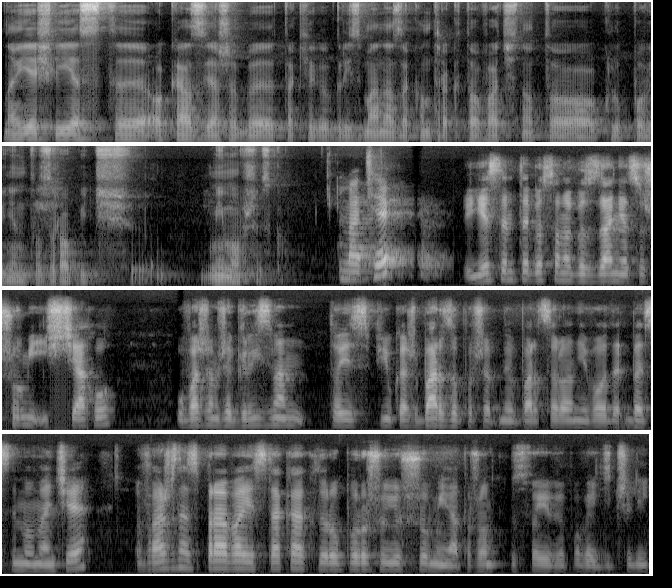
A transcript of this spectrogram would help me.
No i jeśli jest e, okazja, żeby takiego Griezmana zakontraktować, no to klub powinien to zrobić mimo wszystko. Macie? Jestem tego samego zdania co Szumi i Ściachu. Uważam, że Griezmann to jest piłkarz bardzo potrzebny w Barcelonie w obecnym momencie. Ważna sprawa jest taka, którą poruszył już Szumi na początku swojej wypowiedzi, czyli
